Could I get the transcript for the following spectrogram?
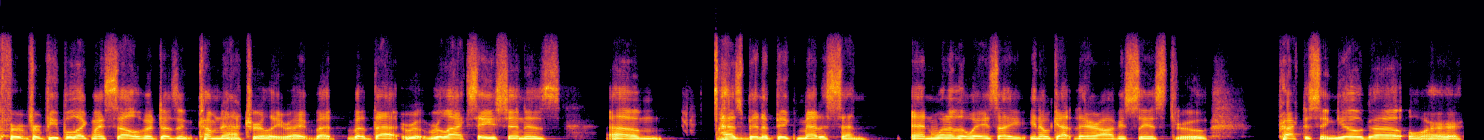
for for people like myself, it doesn't come naturally, right? But but that re- relaxation is um, has been a big medicine, and one of the ways I you know get there obviously is through practicing yoga or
